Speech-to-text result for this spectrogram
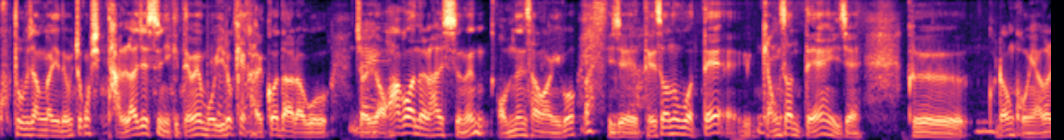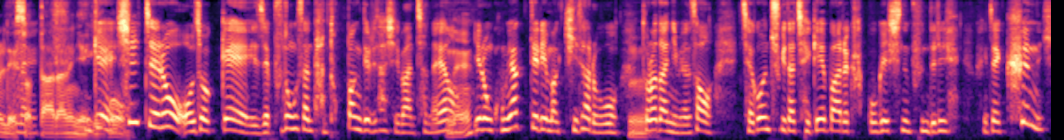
국토부 장관이 되면 조금씩 달라질 수는 있기 때문에 뭐 이렇게 갈 거다라고 저희가 그렇죠. 네. 확언을 할 수는 없는 상황이고 맞습니다. 이제 대선 후보 때 경선 때 이제 그 그런 공약을 냈었다라는 네. 얘기고 이게 실제로 어저께 이제 부동산 단톡방들이 사실 많잖아요. 네. 이런 공약들이 막 기사로 음. 돌아다니면서 재건축이나 재개발을 갖고 계시는 분들이 굉장히 큰 희-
